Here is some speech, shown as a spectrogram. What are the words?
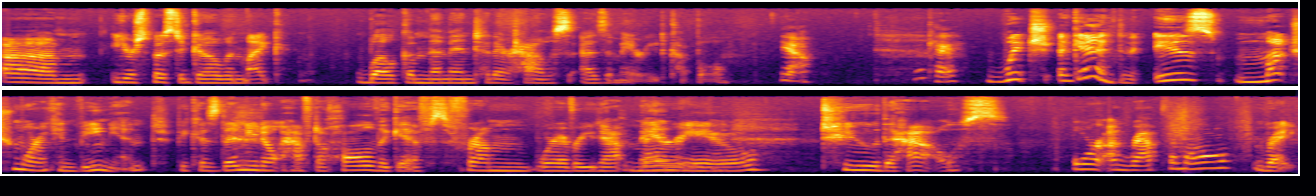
Um, you're supposed to go and, like, welcome them into their house as a married couple. Yeah. Okay. Which, again, is much more convenient because then you don't have to haul the gifts from wherever you got married Menu. to the house. Or unwrap them all. Right.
